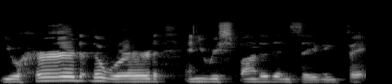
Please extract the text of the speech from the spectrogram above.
You heard the word and you responded in saving faith.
